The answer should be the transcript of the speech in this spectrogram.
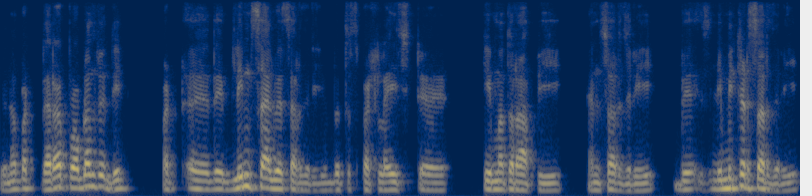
you know, but there are problems with it. But uh, the limb salvage surgery with specialized uh, chemotherapy and surgery, limited surgery,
